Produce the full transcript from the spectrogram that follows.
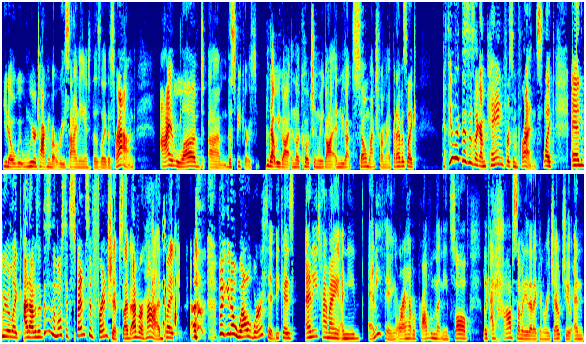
you know we, we were talking about re-signing into this latest round i loved um the speakers that we got and the coaching we got and we got so much from it. But i was like I feel like this is like I'm paying for some friends. Like, and we were like, and I was like, this is the most expensive friendships I've ever had, but, but you know, well worth it because anytime I, I need anything or I have a problem that needs solved, like I have somebody that I can reach out to. And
